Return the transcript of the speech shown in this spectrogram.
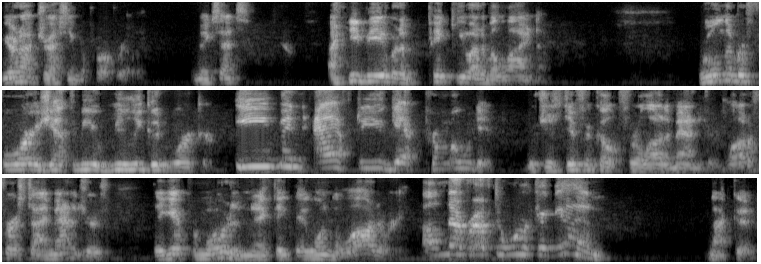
you're not dressing appropriately. Make sense? I need to be able to pick you out of a lineup. Rule number four is you have to be a really good worker, even after you get promoted, which is difficult for a lot of managers. A lot of first time managers, they get promoted and they think they won the lottery. I'll never have to work again. Not good.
